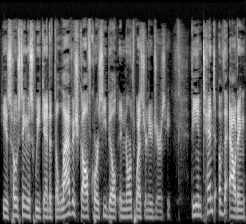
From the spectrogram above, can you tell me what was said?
he is hosting this weekend at the lavish golf course he built in northwestern New Jersey. The intent of the outing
